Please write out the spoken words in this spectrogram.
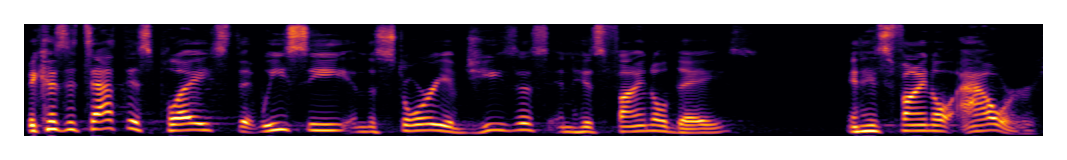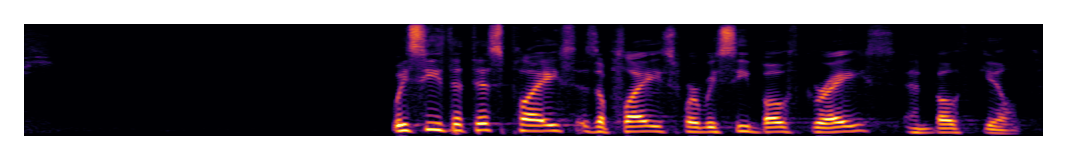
Because it's at this place that we see in the story of Jesus in his final days, in his final hours. We see that this place is a place where we see both grace and both guilt.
